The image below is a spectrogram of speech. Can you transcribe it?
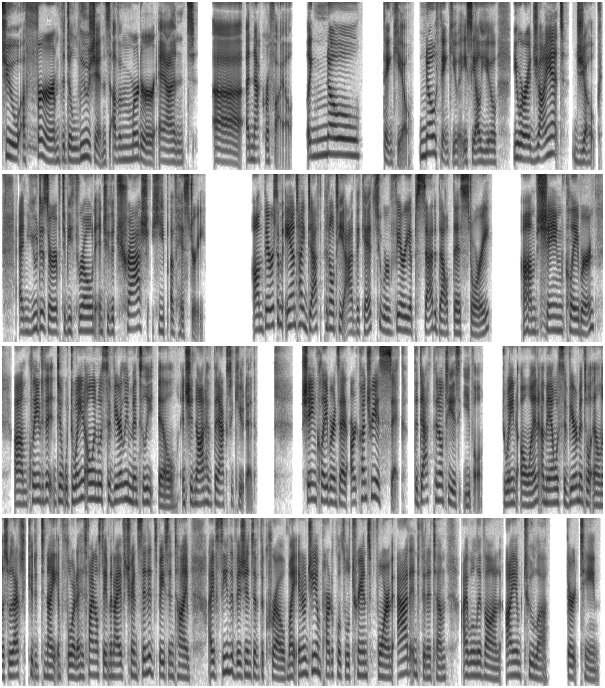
to affirm the delusions of a murderer and uh, a necrophile. Like, no, thank you. No, thank you, ACLU. You are a giant joke and you deserve to be thrown into the trash heap of history. Um, there are some anti death penalty advocates who were very upset about this story. Um, Shane Claiborne um, claimed that Duane Owen was severely mentally ill and should not have been executed. Shane Claiborne said, Our country is sick. The death penalty is evil. Duane Owen, a man with severe mental illness, was executed tonight in Florida. His final statement I have transcended space and time. I have seen the visions of the crow. My energy and particles will transform ad infinitum. I will live on. I am Tula, 13.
